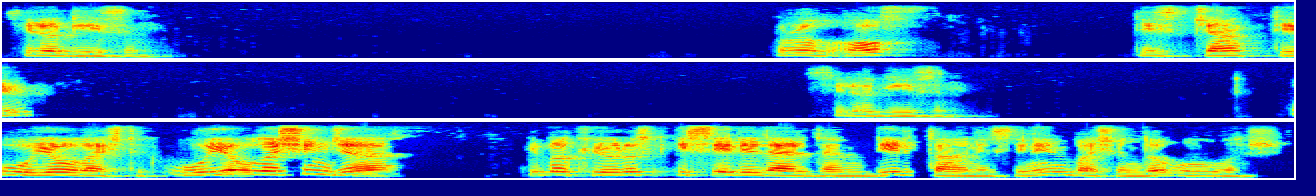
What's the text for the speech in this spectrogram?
syllogism. Rule of disjunctive syllogism. U'ya ulaştık. U'ya ulaşınca Bir bakıyoruz iselilerden bir tanesinin başında U var.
